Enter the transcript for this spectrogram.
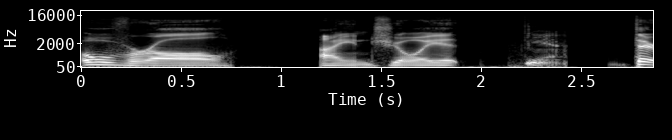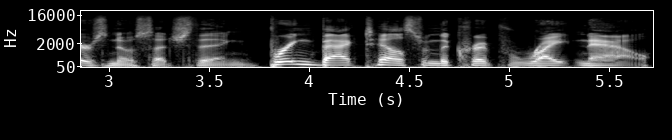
overall, I enjoy it. Yeah. There's no such thing. Bring back Tales from the Crypt right now.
